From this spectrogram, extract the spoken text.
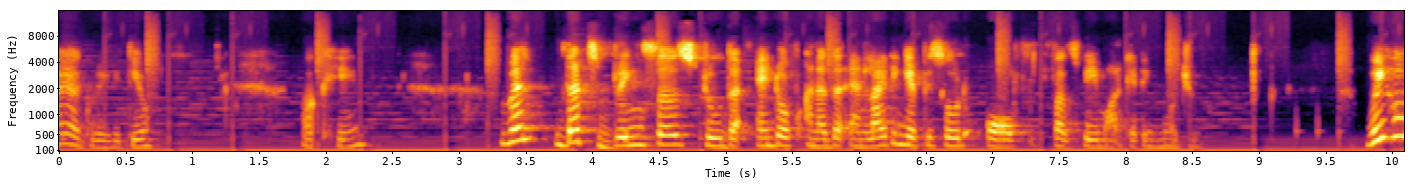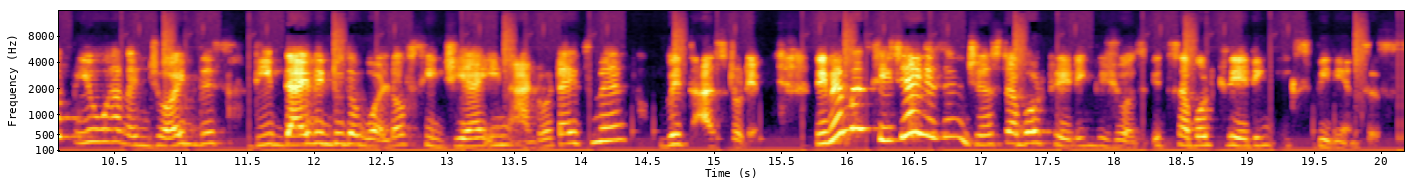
I agree with you. Okay. Well, that brings us to the end of another enlightening episode of Fazvee Marketing Mojo. We hope you have enjoyed this deep dive into the world of CGI in advertisement with us today. Remember, CGI isn't just about creating visuals, it's about creating experiences.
